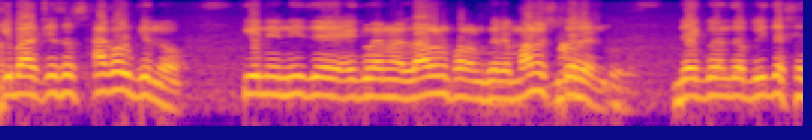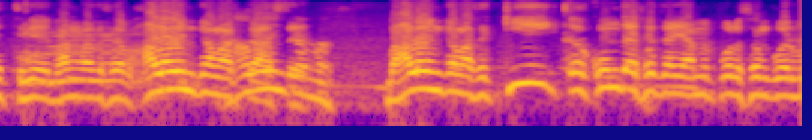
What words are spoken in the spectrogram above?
কিংবা কিছু ছাগল কিনো কিনে নিজে এগুলা লালন পালন করে মানুষ করেন। দেখবেন যে বিদেশের থেকে বাংলাদেশে ভালো ইনকাম একটা ভালো আছে। ভালো ইনকাম আছে। কি কোন দেশে যাই আমি পরিশ্রম করব?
